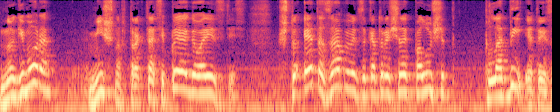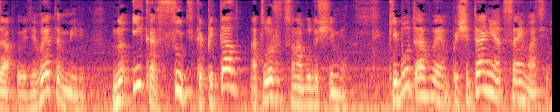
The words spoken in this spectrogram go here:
Но Гемора, Мишна в трактате П говорит здесь, что это заповедь, за которой человек получит плоды этой заповеди в этом мире, но икор, суть, капитал отложится на будущий мир. Кибут АВМ, почитание отца и матери.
